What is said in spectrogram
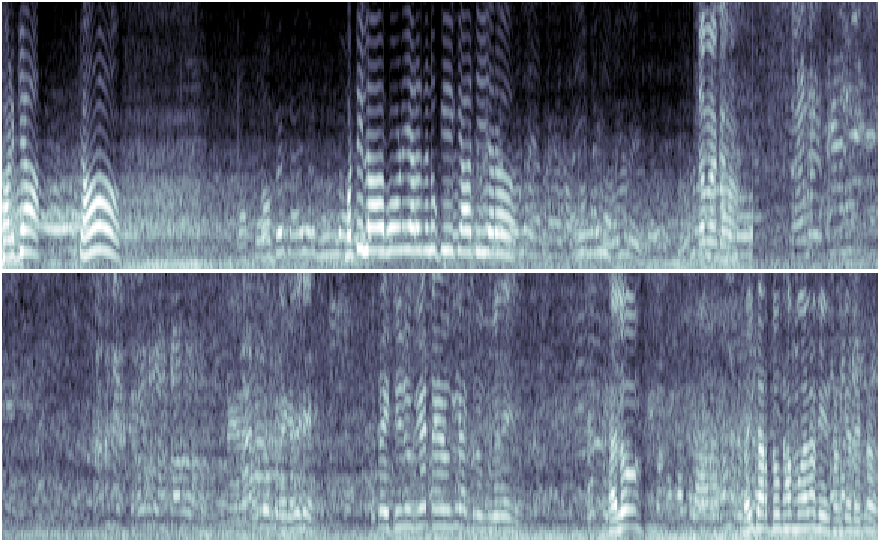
ਖੜ ਗਿਆ। ਕਿਉਂ? ਬੱਟੀ ਲਾ ਫੋਨ ਯਾਰ ਤੈਨੂੰ ਕੀ ਕਿਹਾ ਜੀ ਯਾਰ? ਤਾਂ ਮੈਂ ਕਹਾਂ। ਟਰੈਕਟਰੀ ਰੁਕ ਗਿਆ ਟਾਈਮ ਕੀ ਅੱਡ ਰੁਕ ਗਏ ਹੈਲੋ ਬਾਈ ਕਰ ਦੋ ਕੰਮ ਵਾਲਾ ਫੇਰ ਖੜ ਗਿਆ ਟਰੈਕਟਰ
